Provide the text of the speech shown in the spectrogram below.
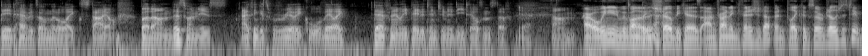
did have its own little like style but um this one is i think it's really cool they like definitely paid attention to details and stuff Yeah. um All right, well, we need to move on to the yeah. show because I'm trying to finish it up and play Cook Serve Delicious too.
